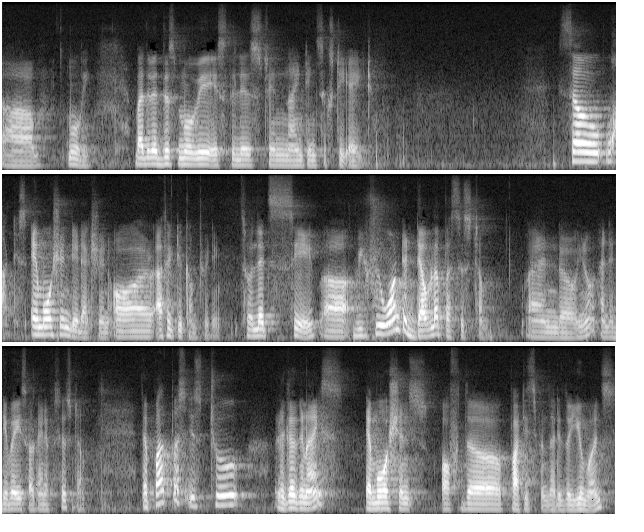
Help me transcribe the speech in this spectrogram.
uh, movie. By the way this movie is released in 1968. So, what is emotion detection or affective computing? So, let us say uh, if you want to develop a system and uh, you know and a device or kind of a system, the purpose is to recognize emotions of the participant that is the humans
